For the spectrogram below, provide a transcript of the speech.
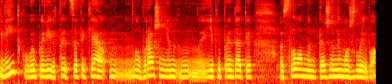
Квітку, ви повірте, це таке ну, враження, яке передати словами теж неможливо.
